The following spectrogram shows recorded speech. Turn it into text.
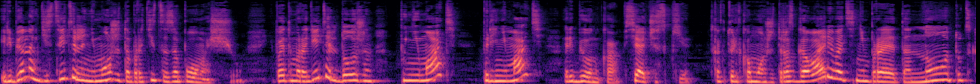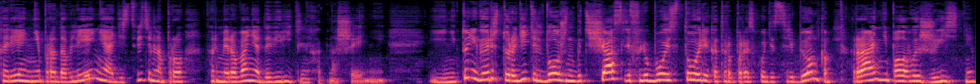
и ребенок действительно не может обратиться за помощью. И поэтому родитель должен понимать, принимать ребенка всячески, как только может, разговаривать с ним про это, но тут скорее не про давление, а действительно про формирование доверительных отношений. И никто не говорит, что родитель должен быть счастлив в любой истории, которая происходит с ребенком, ранней половой жизни,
